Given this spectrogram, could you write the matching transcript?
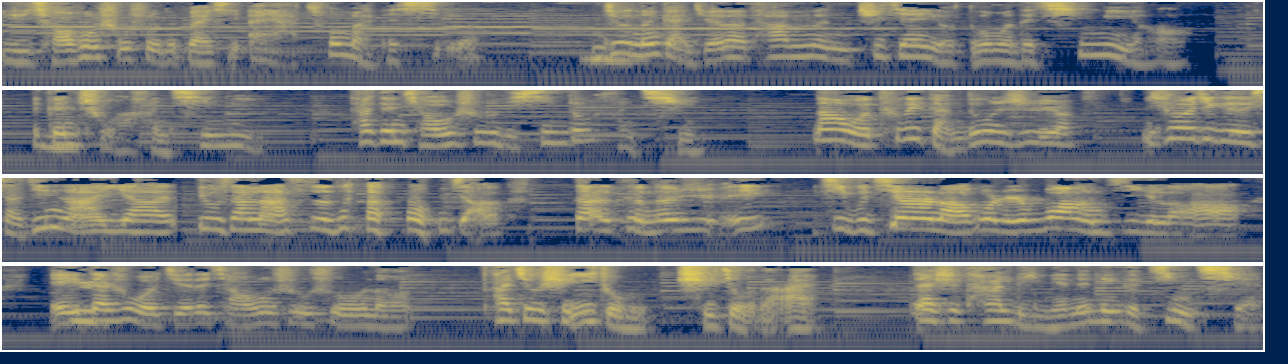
与乔峰叔叔的关系，哎呀，充满了喜乐，你就能感觉到他们之间有多么的亲密啊。他跟楚啊很亲密，他跟乔峰叔叔的心都很亲。那我特别感动的是，你说这个小金子阿姨啊，丢三落四的，我们讲，她可能是哎记不清了，或者是忘记了啊，哎，但是我觉得乔峰叔叔呢，他就是一种持久的爱，但是他里面的那个敬虔，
